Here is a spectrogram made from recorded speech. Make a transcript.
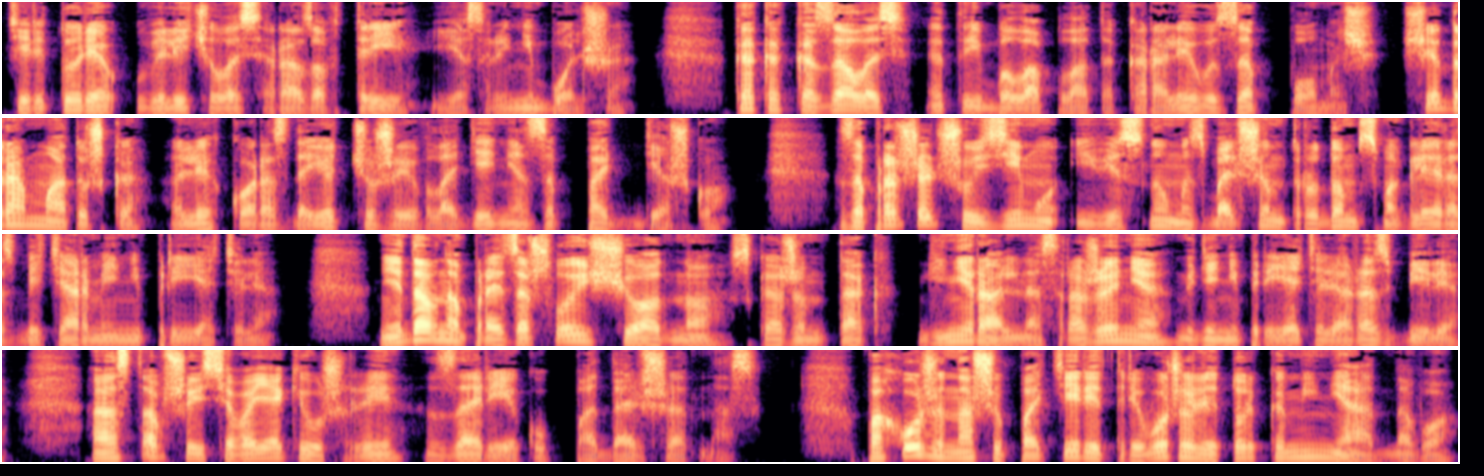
Территория увеличилась раза в три, если не больше. Как оказалось, это и была плата королевы за помощь. Щедра матушка легко раздает чужие владения за поддержку. За прошедшую зиму и весну мы с большим трудом смогли разбить армии неприятеля. Недавно произошло еще одно, скажем так, генеральное сражение, где неприятеля разбили, а оставшиеся вояки ушли за реку подальше от нас. Похоже, наши потери тревожили только меня одного,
